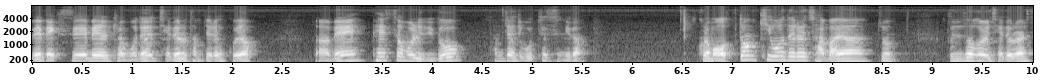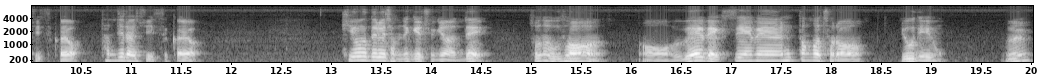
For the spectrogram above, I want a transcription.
웹 XML 경우는 제대로 탐지를 했고요. 그 다음에 패스터블리디도 탐지하지 못했습니다. 그럼 어떤 키워드를 잡아야 좀 분석을 제대로 할 수 있을까요? 탐지를 할 수 있을까요? 키워드를 잡는 게 중요한데 저는 우선 어, 웹 XML 했던 것처럼 이 내용을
